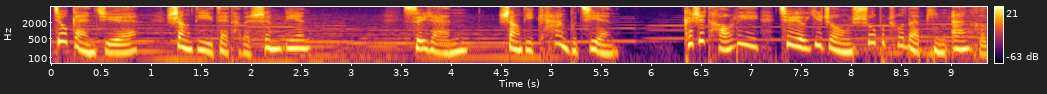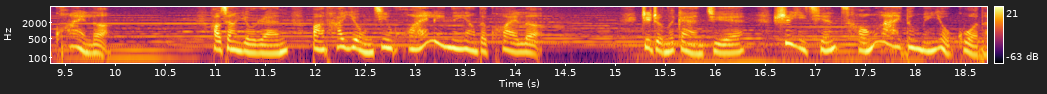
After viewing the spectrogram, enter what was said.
就感觉上帝在她的身边。虽然上帝看不见，可是陶丽却有一种说不出的平安和快乐，好像有人把她拥进怀里那样的快乐。这种的感觉是以前从来都没有过的。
